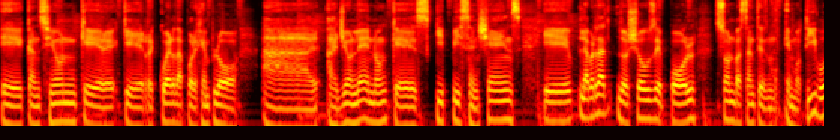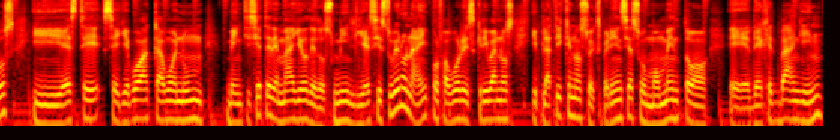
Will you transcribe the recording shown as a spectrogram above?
eh, canción que, que recuerda, por ejemplo, a, John Lennon, que es Keep Peace and Chance. la verdad, los shows de Paul son bastante emotivos y este se llevó a cabo en un 27 de mayo de 2010. Si estuvieron ahí, por favor escríbanos y platíquenos su experiencia, su momento eh, de headbanging.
